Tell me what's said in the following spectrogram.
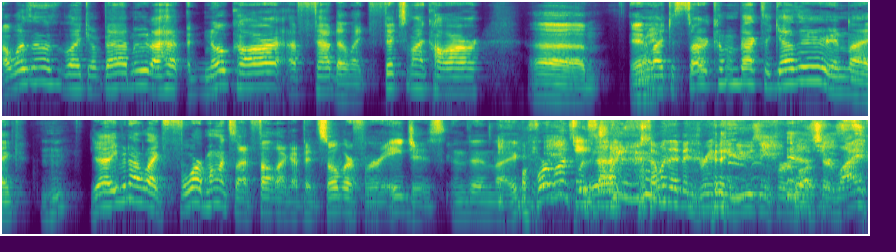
I wasn't like a bad mood. I had no car. I've had to like fix my car, um, and Right. like it started coming back together. And like Mhm. Yeah, even at like four months, I felt like I've been sober for ages. And then like Well, four months was Yeah. someone, someone that had been drinking and using for most of their life.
